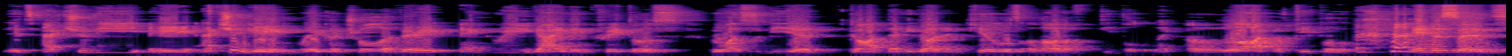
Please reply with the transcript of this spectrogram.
it's actually a action game where you control a very angry guy named Kratos who wants to be a god, demigod, and kills a lot of people. Like, a lot of people innocents,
